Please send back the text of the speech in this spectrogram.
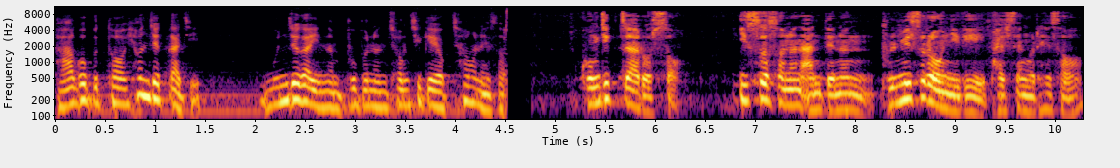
과거부터 현재까지 문제가 있는 부분은 정치개혁 차원에서 공직자로서 있어서는 안 되는 불미스러운 일이 발생을 해서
